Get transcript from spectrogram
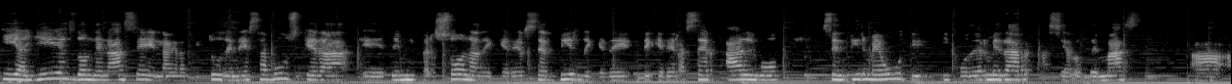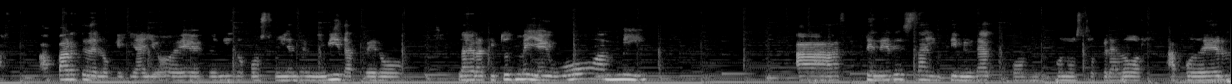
y allí es donde nace la gratitud, en esa búsqueda eh, de mi persona, de querer servir, de, de, querer hacer algo, sentirme útil y poderme dar hacia los demás, aparte de lo que ya yo he venido construyendo en mi vida. Pero la gratitud me llevó a mí a tener esa intimidad con, con nuestro Creador, a poder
